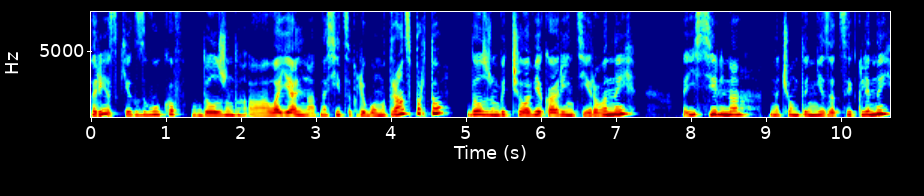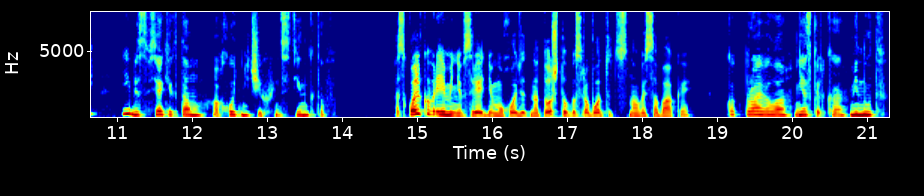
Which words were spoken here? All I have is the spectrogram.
резких звуков, должен а, лояльно относиться к любому транспорту, должен быть человекоориентированный и сильно на чем-то не зацикленный и без всяких там охотничьих инстинктов. А сколько времени в среднем уходит на то, чтобы сработать с новой собакой? Как правило, несколько минут.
